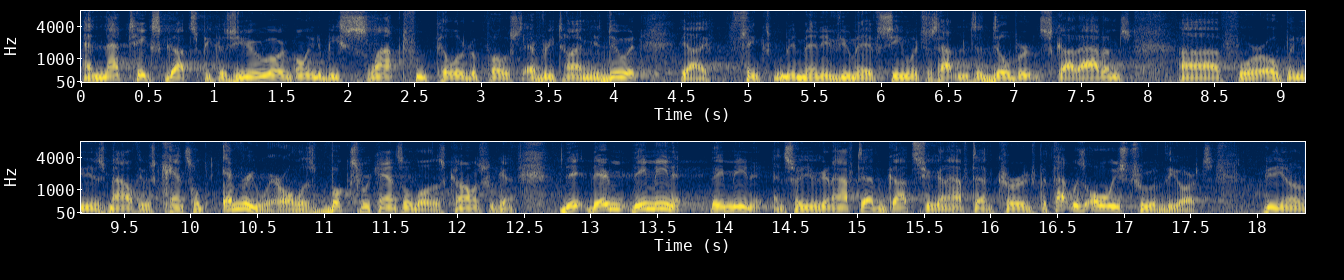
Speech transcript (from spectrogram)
And that takes guts because you are going to be slapped from pillar to post every time you do it. Yeah, I think many of you may have seen what just happened to Dilbert and Scott Adams uh, for opening his mouth. He was canceled everywhere. All his books were canceled, all his comics were canceled. They, they mean it. They mean it. And so you're going to have to have guts, you're going to have to have courage. But that was always true of the arts. You know,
